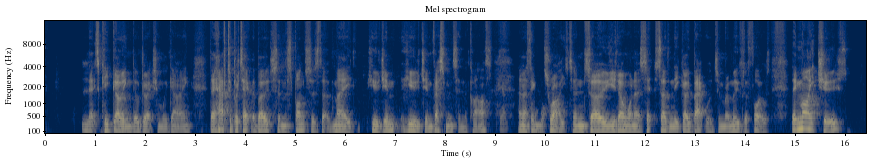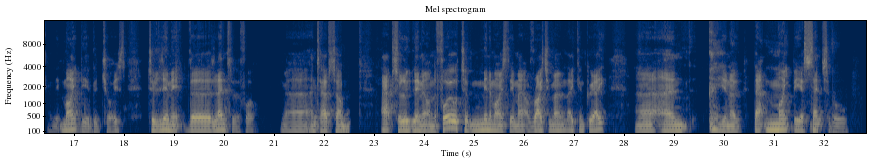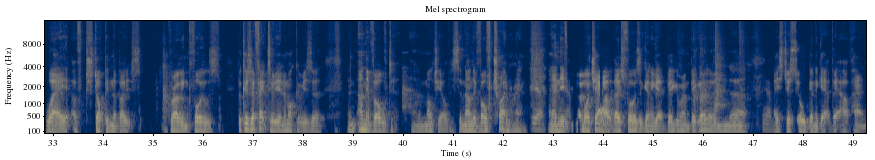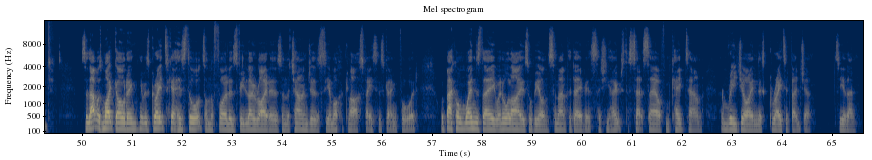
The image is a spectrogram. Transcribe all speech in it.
let's keep going the direction we're going. They have to protect the boats and the sponsors that have made huge huge investments in the class, yep. and I think that's right. And so you don't want to suddenly go backwards and remove the foils. They might choose, it might be a good choice, to limit the length of the foil uh, mm-hmm. and to have some absolute limit on the foil to minimize the amount of righting moment they can create. Uh, and you know that might be a sensible way of stopping the boats growing foils because effectively an IMOCA is a an unevolved uh, multi-hull. It's an unevolved trimaran. Yeah. And if yeah. you don't watch out, those foils are going to get bigger and bigger, and uh, yeah. it's just all going to get a bit out of hand. So that was Mike Golding. It was great to get his thoughts on the foilers v lowriders and the challenges the IMOCA class faces going forward. We're back on Wednesday when all eyes will be on Samantha Davies as she hopes to set sail from Cape Town and rejoin this great adventure. See you then.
